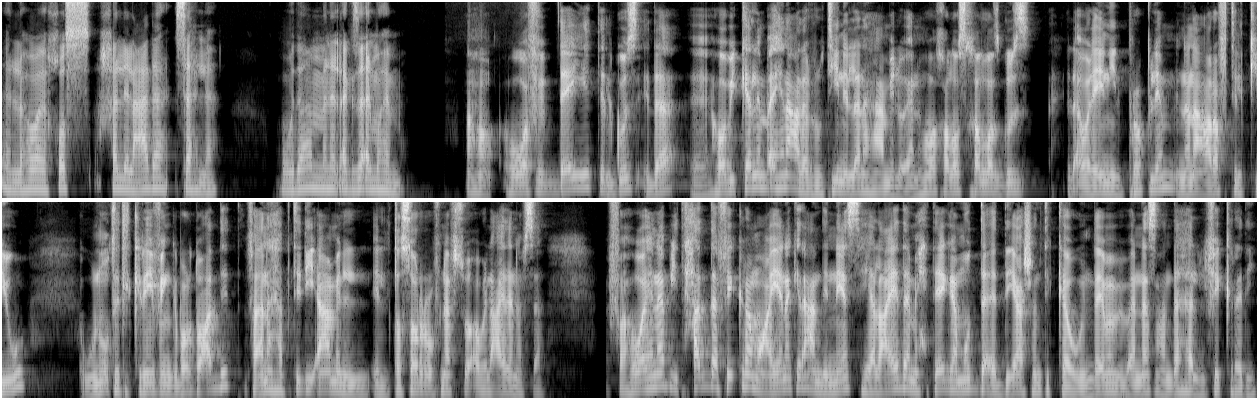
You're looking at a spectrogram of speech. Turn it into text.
اللي هو يخص خلي العادة سهلة وده من الأجزاء المهمة. أهو هو في بداية الجزء ده آه، هو بيتكلم بقى هنا على الروتين اللي أنا هعمله يعني هو خلاص خلص جزء الأولاني ال problem إن أنا عرفت ال cue ونقطة ال craving برضو عدت فأنا هبتدي أعمل ال- التصرف نفسه أو العادة نفسها. فهو هنا بيتحدى فكرة معينة كده عند الناس هي العادة محتاجة مدة قد إيه عشان تتكون؟ دايما بيبقى الناس عندها الفكرة دي.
